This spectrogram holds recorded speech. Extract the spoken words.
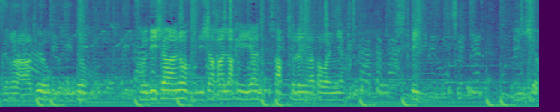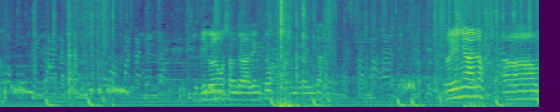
Grabe oh, ganda. So di siya ano, di siya kalakihan. Sakto lang yung katawan niya. Stick. Ayun siya. So di ko alam kung saan galing to. Pero maganda. So yun nga ano, um,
